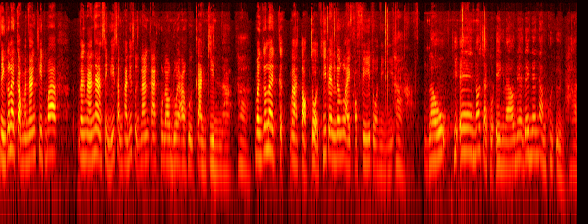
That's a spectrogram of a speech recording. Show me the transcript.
หนิงก็เลยกลับมานั่งคิดว่า ดังนั้นน่ะสิ่งที่สำคัญที่สุดในร่างกายของเราดูแลคือการกินค่ะค่ะ มันก็เลยเกิดมาตอบโจทย์ที่เป็นเรื่องไลท์คอฟฟี่ตัวนี้ ค่ะอืมแล้วพี่เอนอกจากตัวเองแล้วเนี่ยได้แนะนำคนอื่นทาน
